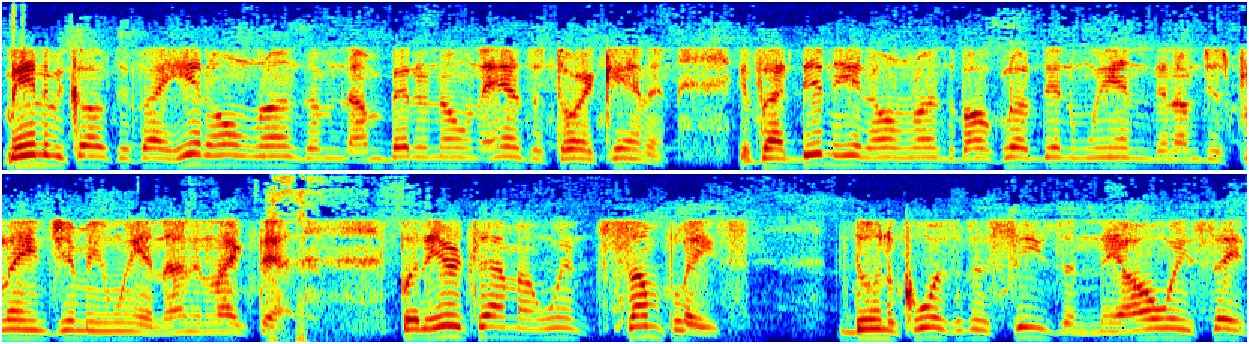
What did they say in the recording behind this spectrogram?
Mainly because if I hit home runs, I'm I'm better known as a toy cannon. If I didn't hit home runs, the ball club didn't win, then I'm just plain Jimmy Wynn. I didn't like that. but every time I went someplace during the course of the season, they always say,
